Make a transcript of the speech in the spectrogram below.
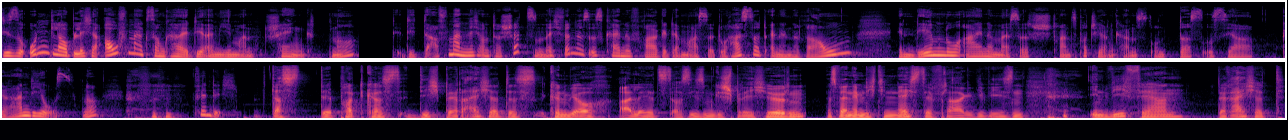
diese unglaubliche Aufmerksamkeit, die einem jemand schenkt, ne? Die darf man nicht unterschätzen. Ich finde, es ist keine Frage der Masse. Du hast dort einen Raum, in dem du eine Message transportieren kannst. Und das ist ja grandios, ne? finde ich. Dass der Podcast dich bereichert, das können wir auch alle jetzt aus diesem Gespräch hören. Das wäre nämlich die nächste Frage gewesen. Inwiefern bereichert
